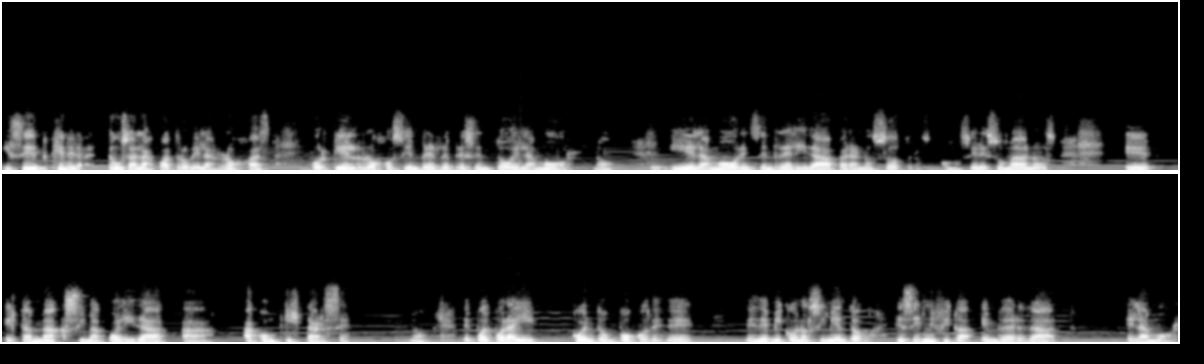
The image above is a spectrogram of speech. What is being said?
Y se, en general se usan las cuatro velas rojas porque el rojo siempre representó el amor, ¿no? Y el amor es en realidad para nosotros, como seres humanos, eh, esta máxima cualidad a, a conquistarse, ¿no? Después por ahí cuento un poco desde, desde mi conocimiento qué significa en verdad el amor.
